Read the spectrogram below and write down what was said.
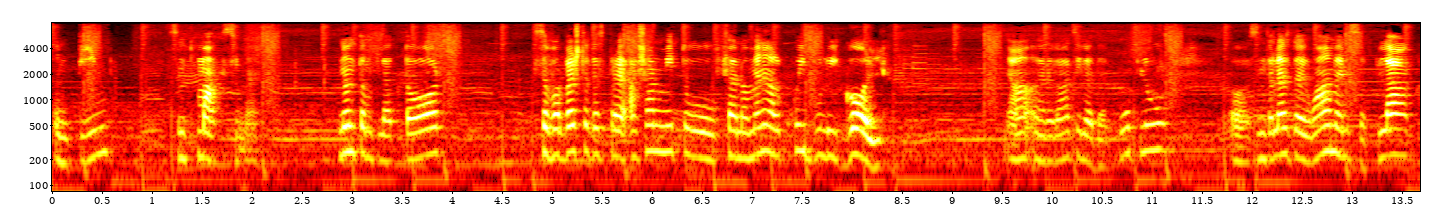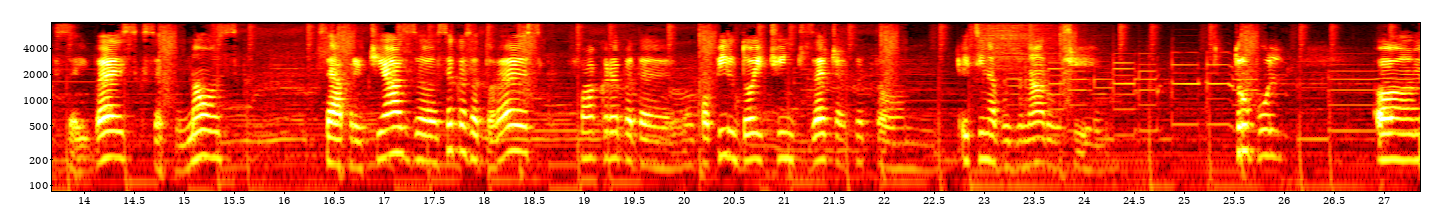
în timp sunt maxime. Nu întâmplător se vorbește despre așa numitul fenomen al cuibului gol da? în relațiile de cuplu, Uh, se întâlnesc doi oameni, se plac, se iubesc, se cunosc, se apreciază, se căsătoresc, fac repede un copil 2, 5, 10 cât um, îi ține buzunarul și trupul. Um,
